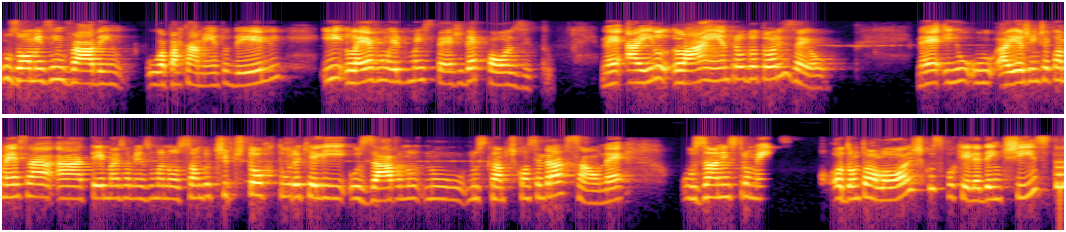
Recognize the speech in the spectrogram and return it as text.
Os homens invadem o apartamento dele e levam ele para uma espécie de depósito. Né? Aí lá entra o doutor Isel. Né? E o, o, aí a gente começa a, a, ter mais ou menos uma noção do tipo de tortura que ele usava no, no, nos campos de concentração, né? Usando instrumentos odontológicos, porque ele é dentista,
